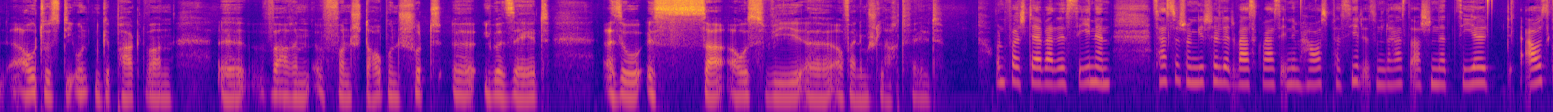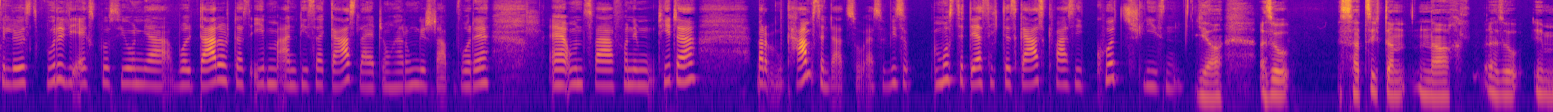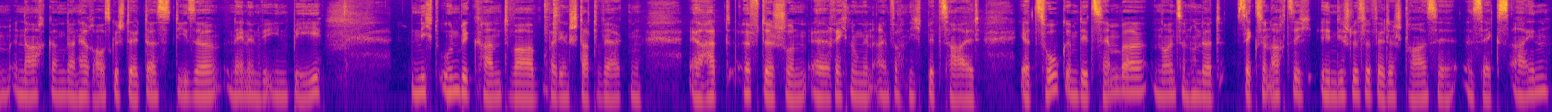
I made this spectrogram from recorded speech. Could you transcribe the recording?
Autos, die unten geparkt waren, äh, waren von Staub und Schutt äh, übersät. Also es sah aus wie äh, auf einem Schlachtfeld unvorstellbare Szenen. Jetzt hast du schon geschildert, was quasi in dem Haus passiert ist und du hast auch schon erzählt, ausgelöst wurde die Explosion ja wohl dadurch, dass eben an dieser Gasleitung herumgeschraubt wurde äh, und zwar von dem Täter. Warum kam es denn dazu? Also wieso musste der sich das Gas quasi kurz schließen? Ja, also es hat sich dann nach, also im Nachgang dann herausgestellt, dass dieser, nennen wir ihn B, nicht unbekannt war bei den Stadtwerken. Er hat öfter schon äh, Rechnungen einfach nicht bezahlt. Er zog im Dezember 1986 in die Schlüsselfelder Straße 6 ein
